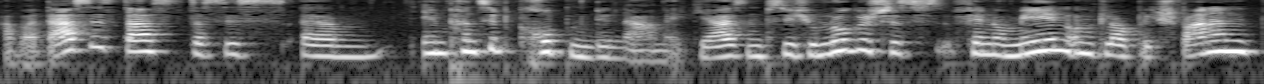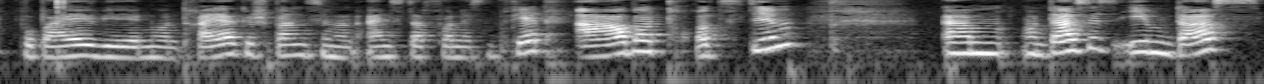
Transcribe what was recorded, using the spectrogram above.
Aber das ist das, das ist ähm, im Prinzip Gruppendynamik. Ja, es ist ein psychologisches Phänomen, unglaublich spannend, wobei wir nur ein Dreier gespannt sind und eins davon ist ein Pferd, aber trotzdem. Ähm, und das ist eben das,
